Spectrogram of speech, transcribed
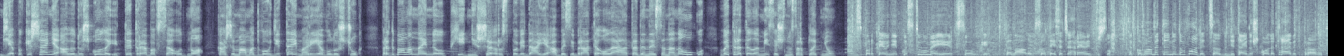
Б'є по кишені, але до школи йти треба все одно, каже мама двох дітей Марія Волощук. Придбала найнеобхідніше, розповідає, аби зібрати Олега та Дениса на науку, витратила місячну зарплатню. спортивні костюми і сумки, пенали, все, тисяча гривень пішла. Економити не доводиться, дітей до школи треба відправити.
